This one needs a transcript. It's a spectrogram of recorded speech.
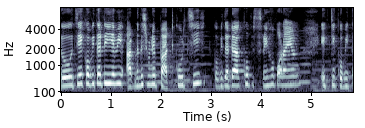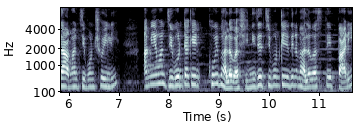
তো যে কবিতাটি আমি আপনাদের সামনে পাঠ করছি, কবিতাটা খুব স্নেহপরায়ণ একটি কবিতা আমার জীবনশৈলী। আমি আমার জীবনটাকে খুবই ভালোবাসি, নিজের জীবনকে যদি না ভালোবাসতে পারি,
